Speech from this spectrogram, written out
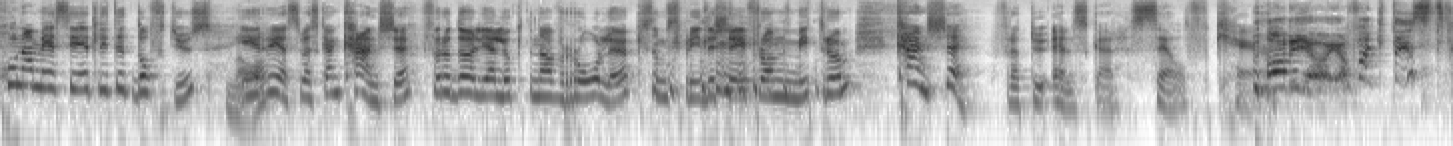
Hon har med sig ett litet doftljus Ja. i resväskan, kanske för att dölja lukten av rålök som sprider sig från mitt rum. Kanske för att du älskar self-care. Ja, det gör jag faktiskt.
